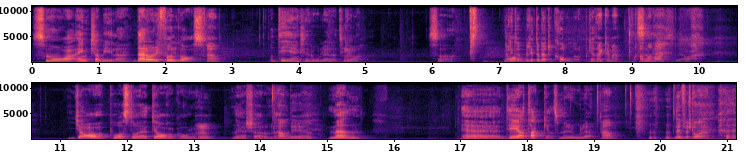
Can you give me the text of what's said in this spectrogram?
Små enkla bilar, där har du full gas. ja. Och det är egentligen roligare tycker Mm. jag. Så... Men Ja. lite, lite bättre koll då, kan jag tänka mig. Alltså, att man har. Ja. Jag påstår att jag har koll Mm. när jag kör dem där. Ja, det är... Men eh, det är attacken som är det roliga. Ja. Det förstår jag.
